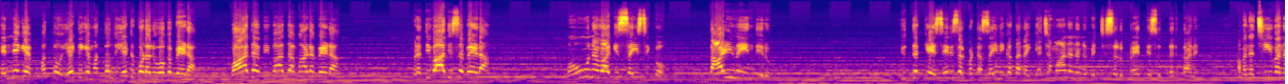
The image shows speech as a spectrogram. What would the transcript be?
ಕೆನ್ನೆಗೆ ಮತ್ತು ಏಟಿಗೆ ಮತ್ತೊಂದು ಏಟು ಕೊಡಲು ಹೋಗಬೇಡ. ವಾದ ವಿವಾದ ಮಾಡಬೇಡ. ಪ್ರತಿವಾದಿಸಬೇಡ. ಮೌನವಾಗಿ ಸಹಿಸಿಕೋ. ತಾಳ್ಮೆಯಿಂದಿರು. ಯುದ್ಧಕ್ಕೆ ಸೇರಿಸಲ್ಪಟ್ಟ ಸೈನಿಕ ತನ್ನ ಯಜಮಾನನನ್ನು ಮೆಚ್ಚಿಸಲು ಪ್ರಯತ್ನಿಸುತ್ತಿರ್ತಾನೆ ಅವನ ಜೀವನ,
